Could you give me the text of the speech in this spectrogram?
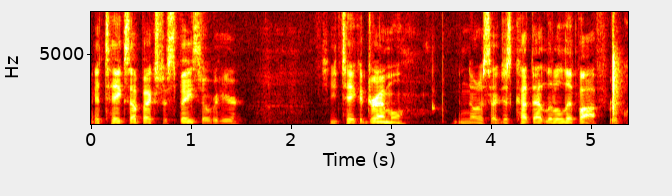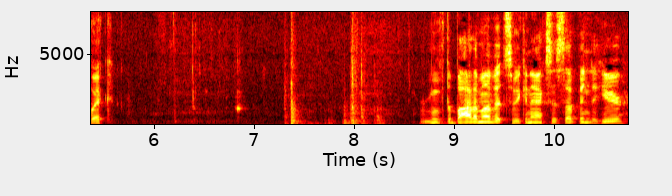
it takes up extra space over here. So you take a Dremel, and notice I just cut that little lip off real quick. Remove the bottom of it so we can access up into here.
